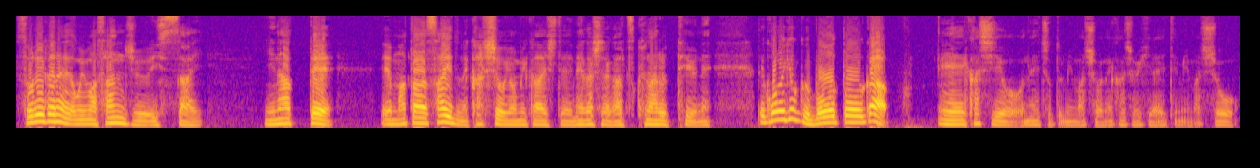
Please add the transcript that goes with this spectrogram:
それがね、今31歳になって、えまた再度ね、歌詞を読み返して目頭が熱くなるっていうね。で、この曲冒頭が、えー、歌詞をね、ちょっと見ましょうね。歌詞を開いてみましょ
